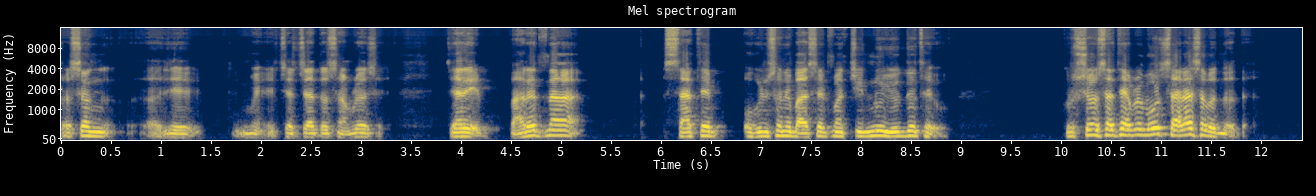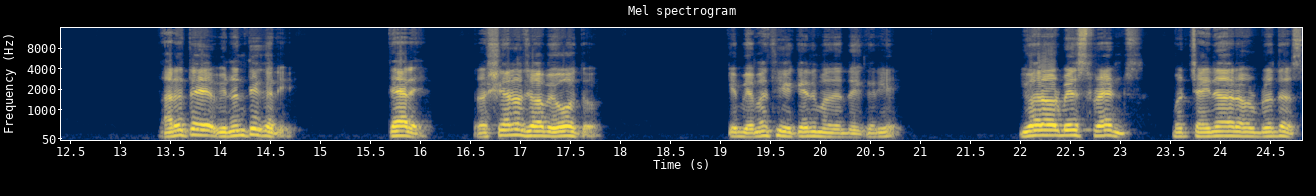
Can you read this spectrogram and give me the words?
પ્રસંગ જે ચર્ચા તો સાંભળ્યો છે. જ્યારે ભારતના સાથે ઓગણીસો ને બાસઠમાં ચીનનું યુદ્ધ થયું, કૃષ્ણ સાથે આપણે બહુ સારા સંબંધો હતા. ભારતે વિનંતી કરી, ત્યારે રશિયાનો જવાબ એવો હતો કે બેમાંથી એકેને મદદ નહીં કરીએ. You are our best friends but China are our brothers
